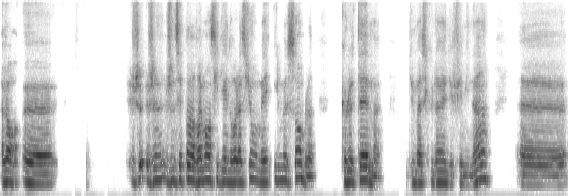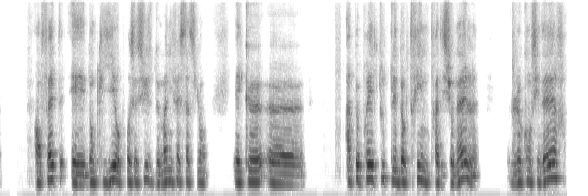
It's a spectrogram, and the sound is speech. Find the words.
Alors, euh, je, ne sais pas vraiment s'il y a une relation, mais il me semble que le thème du masculin et du féminin, euh, en fait, est donc lié au processus de manifestation. Et que euh, à peu près toutes les doctrines traditionnelles le considèrent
